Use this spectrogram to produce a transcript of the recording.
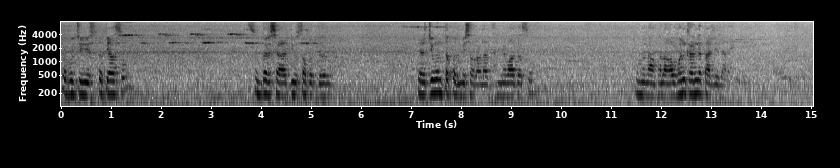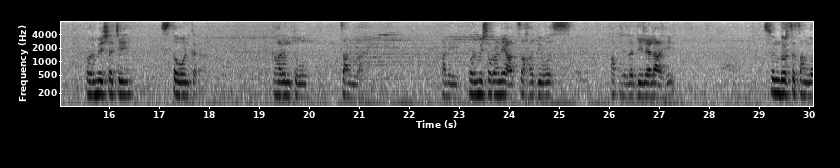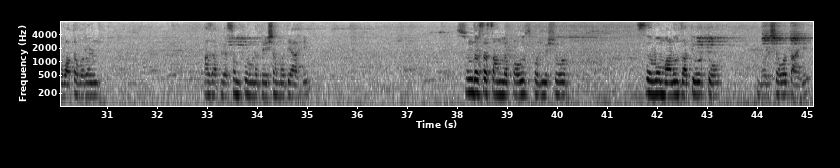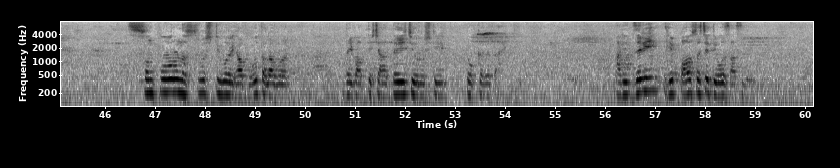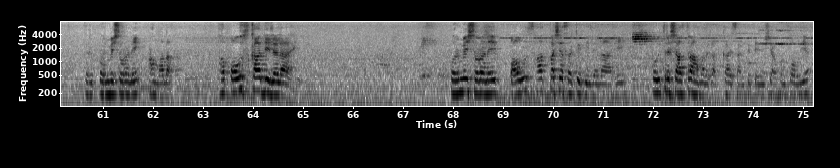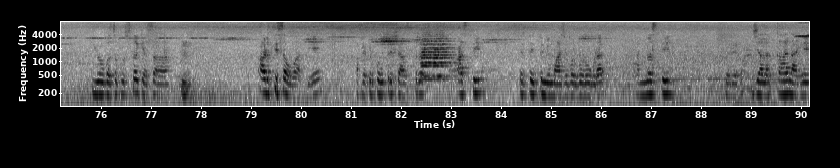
प्रभूची स्तुती असो. सुंदरशा दिवसाबद्दल त्या जिवंत परमेश्वराला धन्यवाद असो. म्हणून आम्हाला आव्हान करण्यात आलेलं आहे. परमेश्वराचे स्तवन करा. कारण तो चांगला आहे. आणि परमेश्वराने आजचा हा दिवस आपल्याला दिलेला आहे. सुंदरचं चांगलं वातावरण आज आपल्या संपूर्ण देशामध्ये आहे. सुंदरसा चांगला पाऊस परमेश्वर सर्व मानव जातीवर तो वर्षवत आहे. संपूर्ण सृष्टीवर ह्या भूतलावर दैबाबतीच्या दयेची वृष्टी तो करत आहे. आणि जरी हे पावसाचे दिवस असले तरी परमेश्वराने आम्हाला हा पाऊस का दिलेला आहे? परमेश्वराने पाऊस हा कशासाठी दिलेला आहे? पवित्र शास्त्र आम्हाला का काय सांगते त्याविषयी आपण पाहूया. योगाचं पुस्तक याचा अडतीसावा आहे आपल्याकडे पवित्र शास्त्र असतील. तर ते तुम्ही माझ्याबरोबर उघडा. आणि नसतील तर ज्याला कान आहे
